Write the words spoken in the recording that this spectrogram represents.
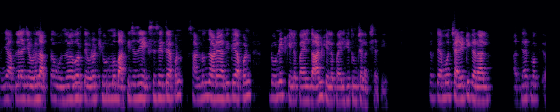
म्हणजे आपल्याला जेवढं लागतं ओंजळभर तेवढं ठेवून मग बाकीचे जे एक्सेस आहे ते आपण सांडून जाण्याआधी ते आपण डोनेट केलं पाहिजे दान केलं पाहिजे हे तुमच्या लक्षात येईल. तर त्यामुळे चॅरिटी कराल अध्यात्मक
